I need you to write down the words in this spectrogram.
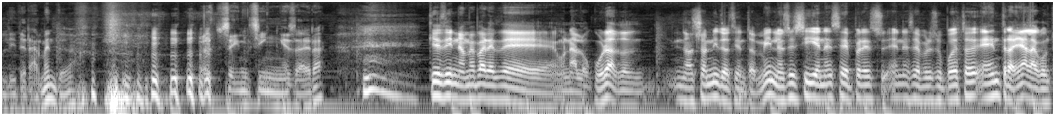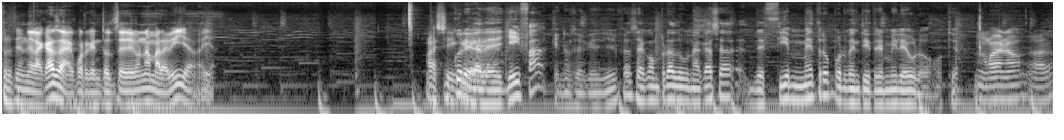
Literalmente, ¿eh? sin, sin esa era. Quiero decir, no me parece una locura. No son ni 200.000. No sé si en ese, pres- en ese presupuesto entra ya la construcción de la casa, porque entonces es una maravilla, vaya. Así un colega que- de Jeifa, que no sé qué es Jeifa, se ha comprado una casa de 100 metros por 23.000 euros. Hostia. Bueno, claro.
